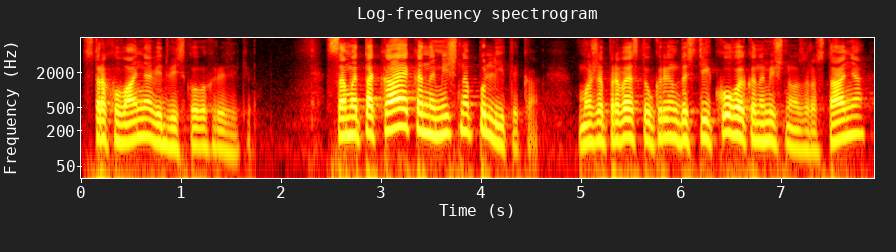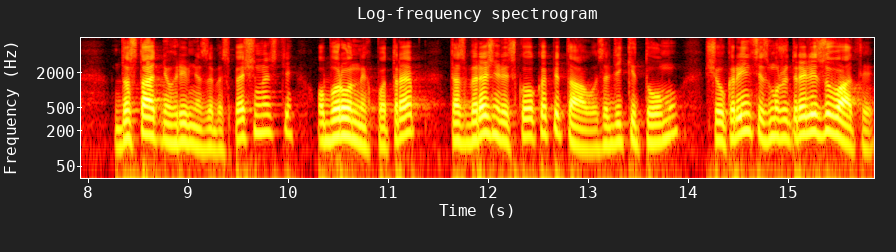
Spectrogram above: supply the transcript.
страхування від військових ризиків. Саме така економічна політика може привести Україну до стійкого економічного зростання, достатнього рівня забезпеченості, оборонних потреб та збереження людського капіталу завдяки тому, що українці зможуть реалізувати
